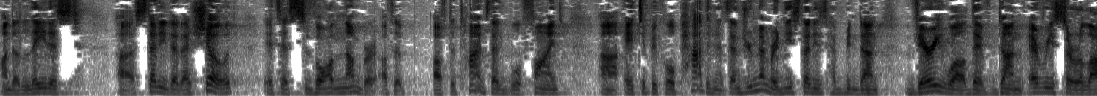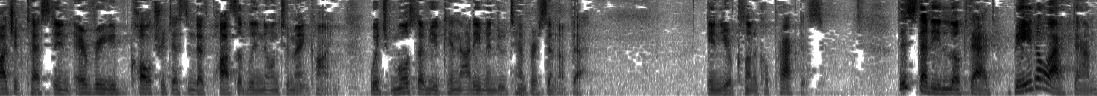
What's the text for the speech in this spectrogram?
On the latest uh, study that I showed, it's a small number of the of the times that we'll find uh, atypical pathogens. And remember, these studies have been done very well. They've done every serologic testing, every culture testing that's possibly known to mankind, which most of you cannot even do 10% of that in your clinical practice. This study looked at beta-lactam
